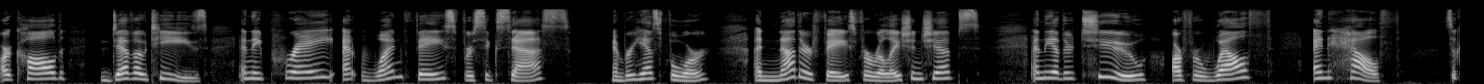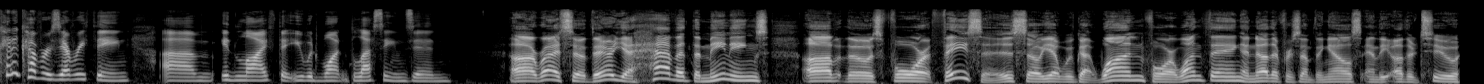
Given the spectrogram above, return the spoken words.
are called devotees, and they pray at one face for success. Remember, he has four, another face for relationships, and the other two are for wealth and health. So, kind of covers everything um, in life that you would want blessings in. All right, so there you have it, the meanings of those four faces. So, yeah, we've got one for one thing, another for something else, and the other two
